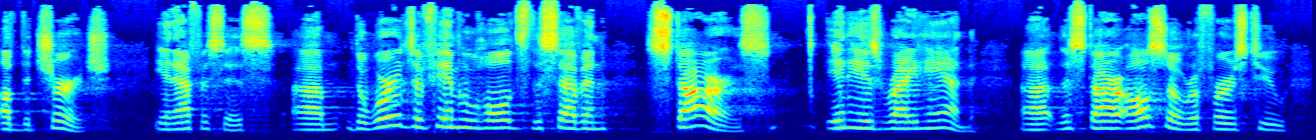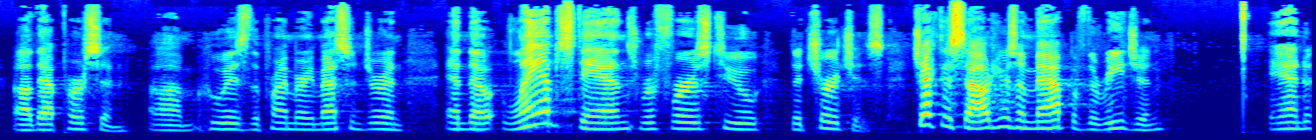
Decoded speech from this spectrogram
of the church in Ephesus. Um, the words of him who holds the seven stars in his right hand. Uh, the star also refers to uh, that person um, who is the primary messenger, and, and the lampstands refers to the churches. Check this out. Here's a map of the region. And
